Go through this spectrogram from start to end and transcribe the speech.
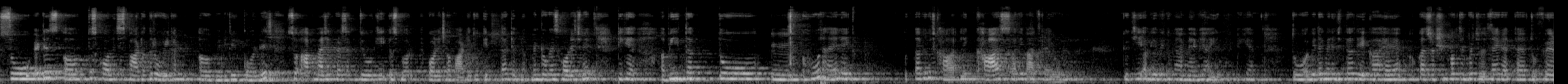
So it is this college part of the रोविकन मेडिकल कॉलेज सो आप इमेजिन कर सकते हो कि इस कॉलेज का पार्ट है तो कितना डेवलपमेंट होगा इस कॉलेज में ठीक है। अभी तक तो हो रहा है लाइक उतना भी कुछ खा खास वाली बात हो क्योंकि अभी अभी तो मैं मैं भी आई हूँ, ठीक है? तो अभी तक मैंने जितना देखा है कंस्ट्रक्शन वर्क चलता ही रहता है तो फिर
